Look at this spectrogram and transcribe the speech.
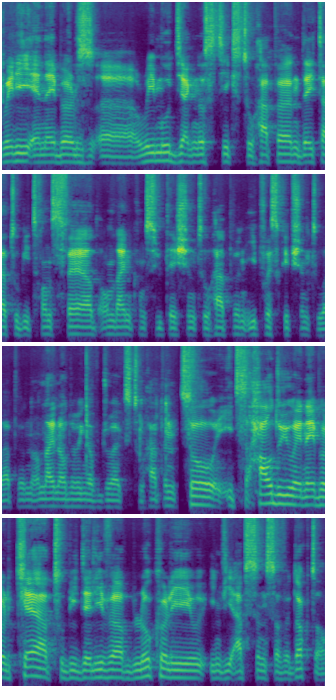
really enables uh, remote diagnostics to happen, data to be transferred, online consultation to happen, e-prescription to happen, online ordering of drugs to happen. So it's how do you enable care to be delivered locally in the absence of a doctor?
